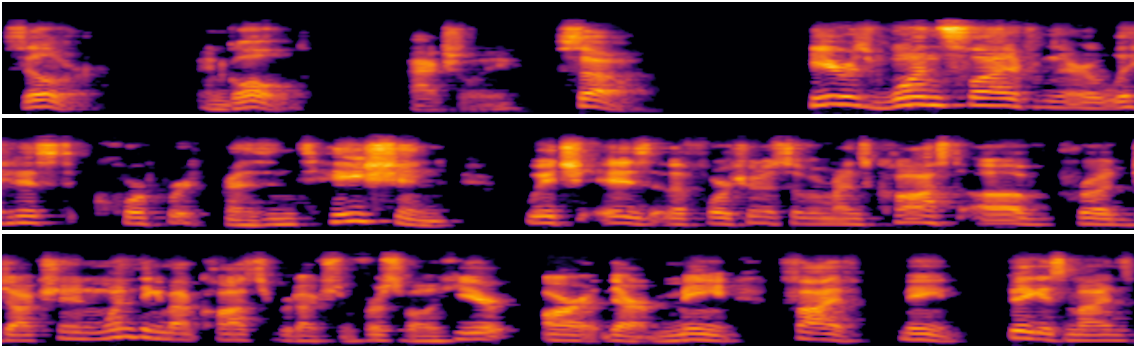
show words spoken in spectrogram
silver and gold, actually. So here's one slide from their latest corporate presentation, which is the Fortuna Silver Mines cost of production. One thing about cost of production, first of all, here are their main five main biggest mines.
